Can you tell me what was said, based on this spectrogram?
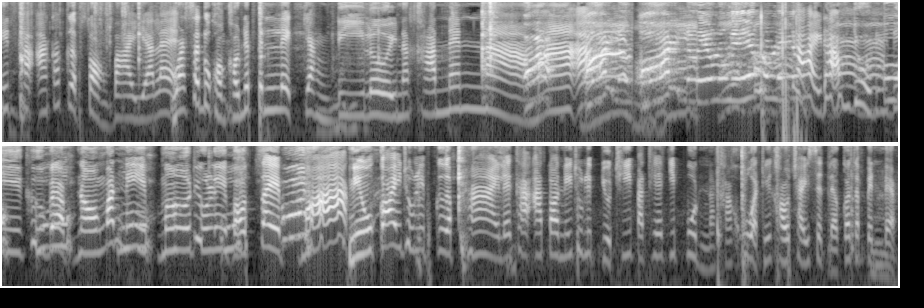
นิดๆค่ะอะก็เกือบ2ใบอะแหละวัสดุของเขาเนี่ยเป็นเหล็กอย่างดีเลยนะคะ แน่นหนามาก อยู่ดีๆ คือแบบน้องมันหนีบมือทิวลิปเอาเจ็บมาก นิ้วก้อยทิวลิปเกือบหายเลยค่ะอะตอนนี้ทิวลิปอยู่ที่ประเทศญี่ปุ่นนะคะ ขวดที่เขาใช้เสร็จแล้วก็จะเป็นแบบ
